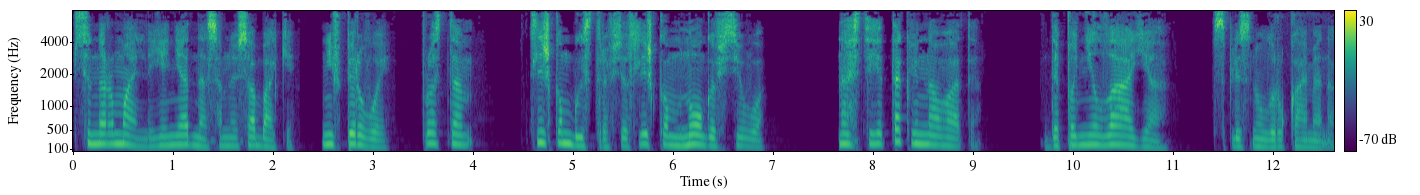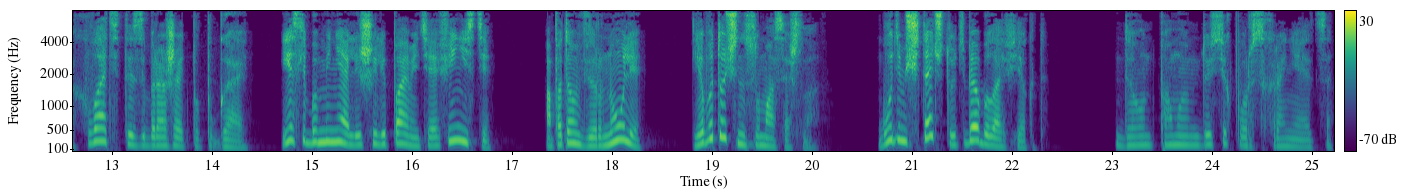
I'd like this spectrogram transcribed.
«Все нормально, я не одна, со мной собаки. Не впервой. Просто слишком быстро все, слишком много всего. Настя, я так виновата». «Да поняла я», — всплеснула руками она. «Хватит изображать попугая. Если бы меня лишили памяти о Финисте, а потом вернули, я бы точно с ума сошла. Будем считать, что у тебя был эффект. Да он, по-моему, до сих пор сохраняется.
